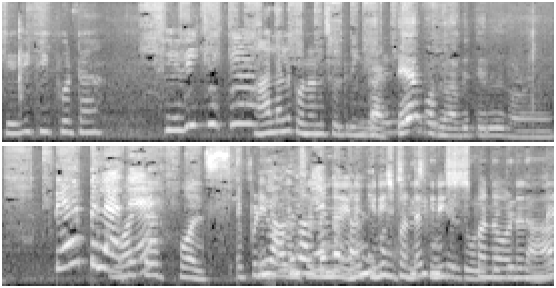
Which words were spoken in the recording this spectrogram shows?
செவிக்கு போட்டா? ஆளாளுக்கு ஒன்று சொல்றீங்க. டேப் போட்டு அப்படி தெரியுது வாட்டர் ஃபால்ஸ் எப்படி சொல்லுங்க. என்ன ஃபினிஷ் பண்ணல ஃபினிஷ் பண்ண உடனே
